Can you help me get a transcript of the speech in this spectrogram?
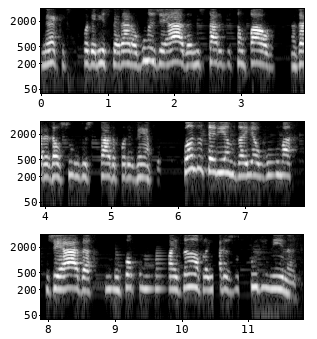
né, que poderia esperar alguma geada no estado de São Paulo, nas áreas ao sul do estado, por exemplo? Quando teríamos aí alguma geada um pouco mais ampla em áreas do sul de Minas?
